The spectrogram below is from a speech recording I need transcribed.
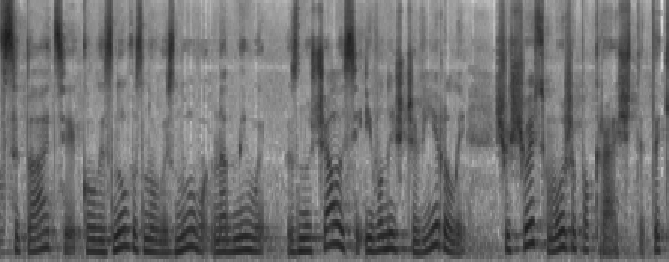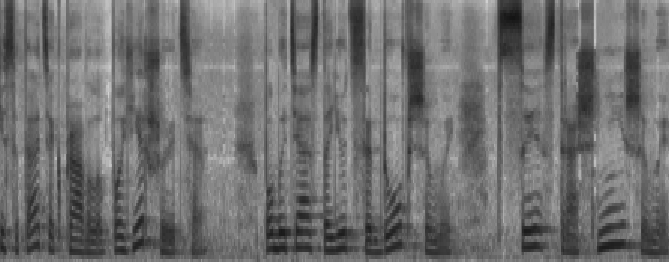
в ситуації, коли знову, знову, знову над ними знущалися, і вони ще вірили, що щось може покращити. Такі ситуації, як правило, погіршуються. Побиття стають все довшими, все страшнішими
